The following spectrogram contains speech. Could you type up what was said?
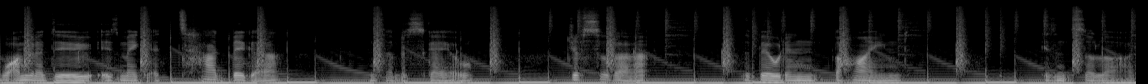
what I'm going to do is make it a tad bigger in terms of scale, just so that the building behind isn't so large.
